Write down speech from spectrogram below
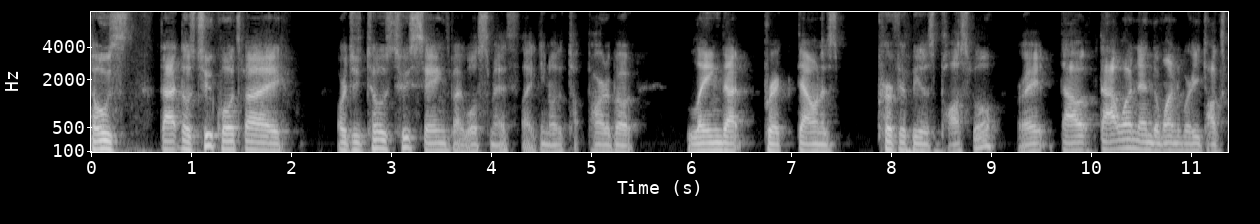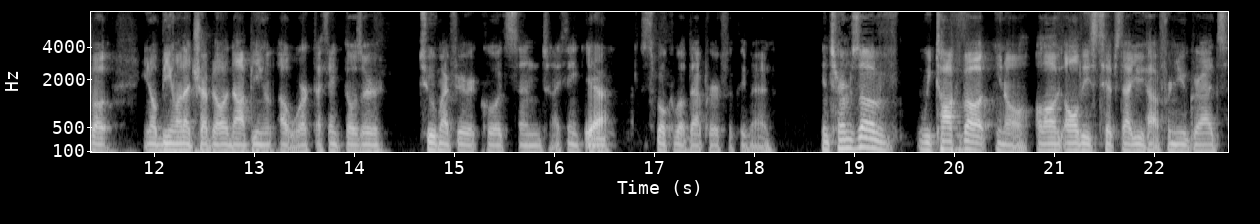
those, that, those two quotes by, or those two sayings by Will Smith, like, you know, the t- part about laying that brick down as perfectly as possible right? That that one and the one where he talks about you know being on that treadmill and not being outworked. I think those are two of my favorite quotes, and I think yeah spoke about that perfectly, man. In terms of we talk about you know all all these tips that you have for new grads.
